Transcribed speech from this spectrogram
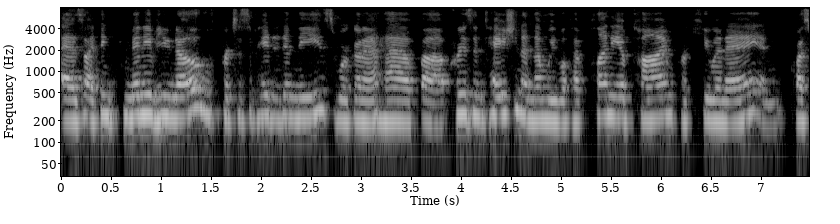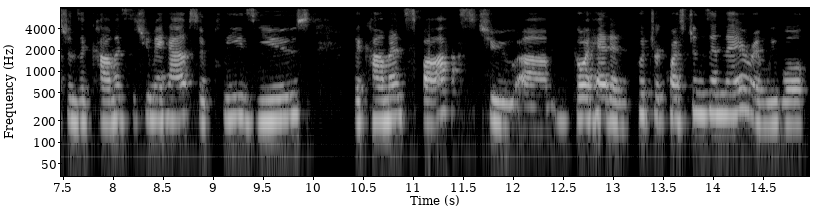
as I think many of you know who've participated in these, we're going to have a presentation and then we will have plenty of time for Q&A and questions and comments that you may have. So please use the comments box to um, go ahead and put your questions in there and we will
